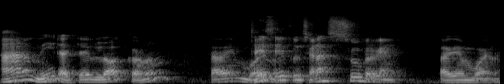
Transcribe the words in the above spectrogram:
Ah, mira, qué loco, ¿no? Está bien bueno. Sí, sí, funciona súper bien. Está bien bueno.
